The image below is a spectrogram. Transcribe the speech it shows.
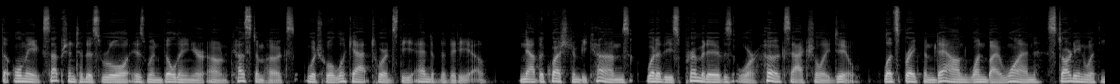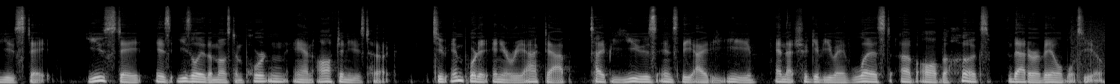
The only exception to this rule is when building your own custom hooks, which we'll look at towards the end of the video. Now the question becomes, what do these primitives or hooks actually do? Let's break them down one by one, starting with useState. UseState is easily the most important and often used hook. To import it in your React app, type use into the IDE, and that should give you a list of all the hooks that are available to you.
